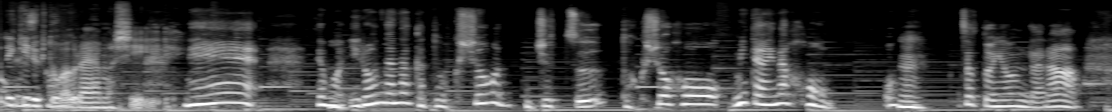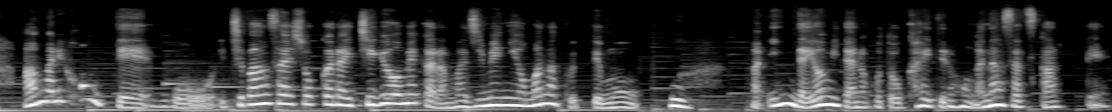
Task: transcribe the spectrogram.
うできる人は羨ましい。ねえ。でも、うんいろんななんか読書術、読書法みたいな本をうん。ちょっと読んだら、あんまり本って、こう、一番最初から一行目から真面目に読まなくっても、うんまあ、いいんだよみたいなことを書いてる本が何冊かあって。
